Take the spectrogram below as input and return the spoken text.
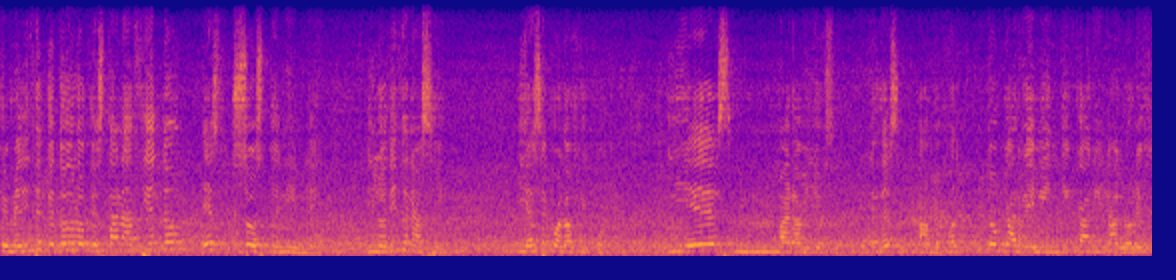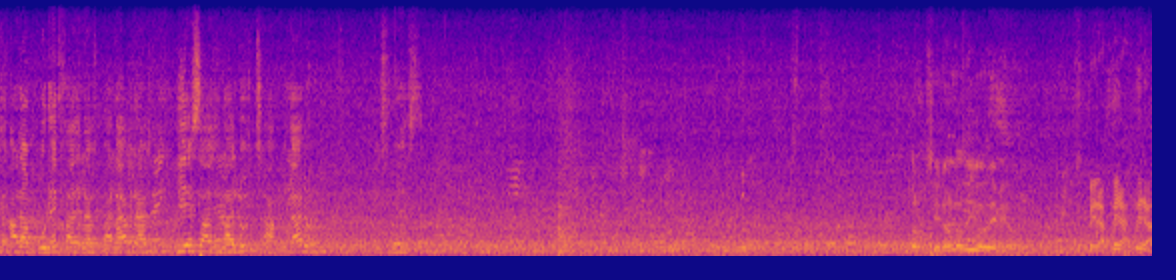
que me dicen que todo lo que están haciendo es sostenible. Y lo dicen así. Y es ecológico. Y es maravilloso. Entonces, a lo mejor toca reivindicar ir al origen- a la pureza de las palabras. Y esa es la lucha, claro. Eso es. Bueno, si no lo digo de miedo. Espera, espera, espera.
